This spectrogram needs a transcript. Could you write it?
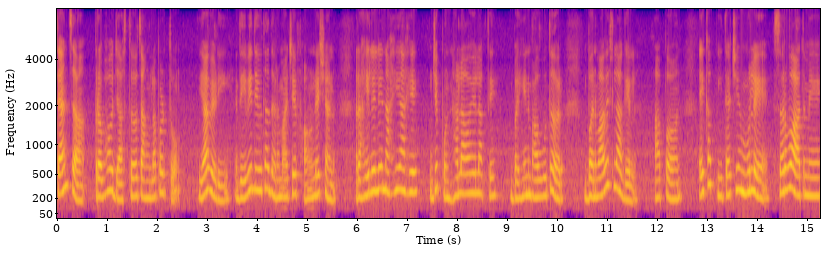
त्यांचा प्रभाव जास्त चांगला पडतो. यावेळी देवी देवता धर्माचे फाउंडेशन राहिलेले नाही आहे जे पुन्हा लावावे लागते. बहीण भाऊ तर बनवावेच लागेल. आपण एका पित्याची मुले सर्व आत्मे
